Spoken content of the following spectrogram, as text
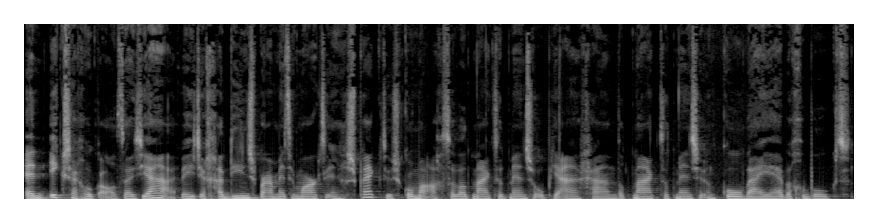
En ik zeg ook altijd: ja, weet je, ga dienstbaar met de markt in gesprek. Dus kom maar achter wat maakt dat mensen op je aangaan. Wat maakt dat mensen een call bij je hebben geboekt.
